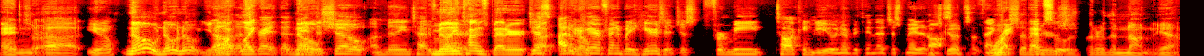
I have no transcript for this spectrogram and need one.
And Sorry. uh, you know, no, no, no. You no, know what? that's Like great. That no, made the show a million a times. million better. times better. Just Uh, I don't you know, care if anybody hears it. Just for me talking to you and everything, that just made it That's awesome. good. So thank One Right, set of ears absolutely. is better than none. Yeah. you.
